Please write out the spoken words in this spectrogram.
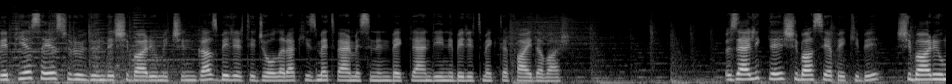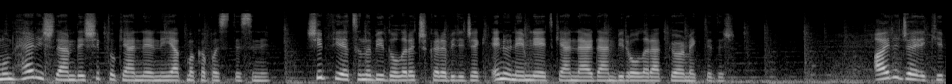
ve piyasaya sürüldüğünde Shibarium için gaz belirtici olarak hizmet vermesinin beklendiğini belirtmekte fayda var. Özellikle Shibasyap ekibi, Shibarium'un her işlemde SHIB tokenlerini yakma kapasitesini, SHIB fiyatını 1 dolara çıkarabilecek en önemli etkenlerden biri olarak görmektedir. Ayrıca ekip,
